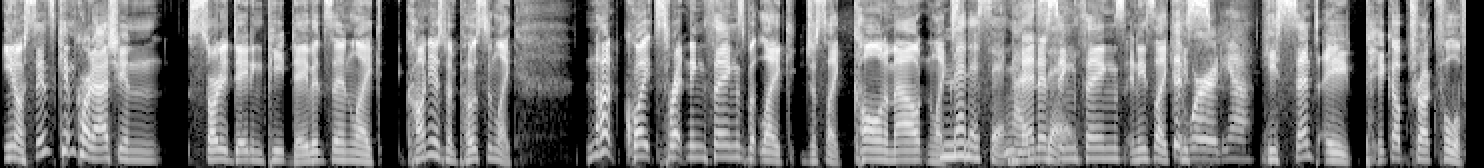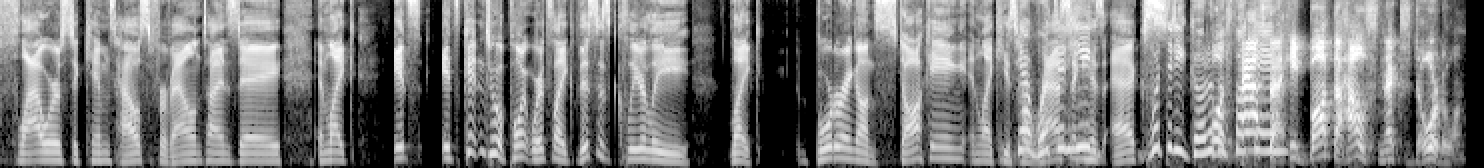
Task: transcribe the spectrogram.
you know, since Kim Kardashian started dating Pete Davidson, like Kanye's been posting like not quite threatening things, but like just like calling him out and like menacing. I'd menacing say. things. And he's like, Good he's, word. Yeah. he sent a pickup truck full of flowers to Kim's house for Valentine's Day. And like it's it's getting to a point where it's like this is clearly like bordering on stalking and like he's Yeah, harassing he- his ex. What did he go to Well, the it's past fucking? that. He bought the house next door to him.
